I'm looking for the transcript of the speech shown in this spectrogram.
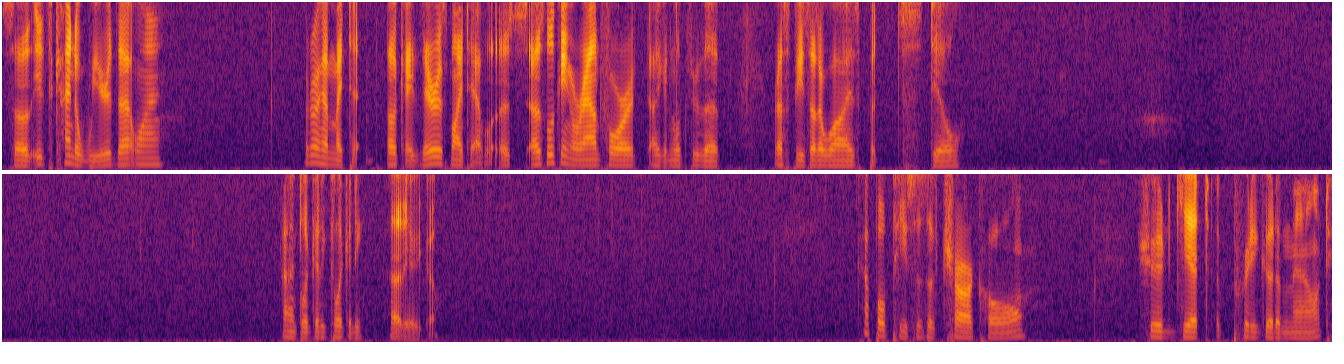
So it's kind of weird that way. Where do I have my tab? Okay, there's my tablet. I was, I was looking around for it. I can look through the recipes otherwise, but still. Clickety clickety. Oh, there you go. Couple pieces of charcoal. Should get a pretty good amount.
